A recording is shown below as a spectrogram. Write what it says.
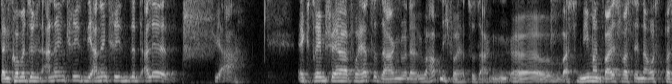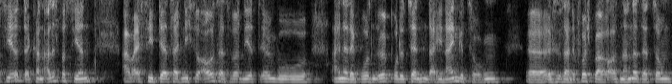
Dann kommen wir zu den anderen Krisen. Die anderen Krisen sind alle, pff, ja, extrem schwer vorherzusagen oder überhaupt nicht vorherzusagen. Äh, was niemand weiß, was in der Ost passiert, da kann alles passieren. Aber es sieht derzeit nicht so aus, als würden jetzt irgendwo einer der großen Ölproduzenten da hineingezogen. Äh, es ist eine furchtbare Auseinandersetzung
